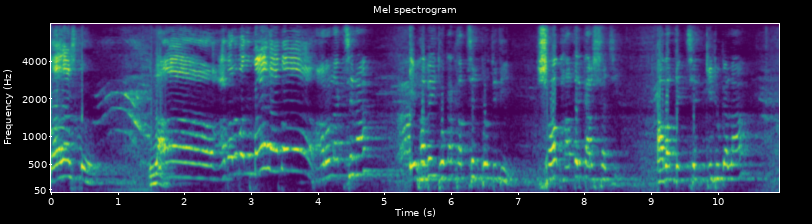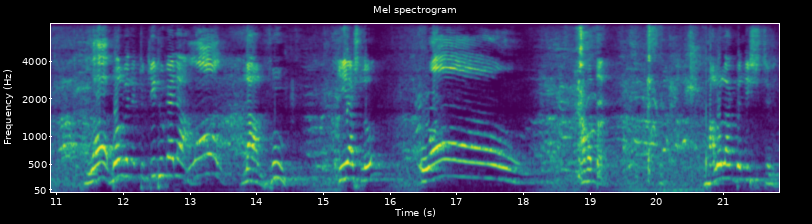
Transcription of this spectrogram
লাল আসলো। আবার বলি বা ভালো লাগছে না? এভাবেই ধোকা খাচ্ছেন প্রতিদিন। সব হাতের কারসাজি। আবার দেখছেন কি ঢুকালাম? লাল। বলবেন একটু কি ঢুকাইলাম? লাল। লাল ফু। কি আসলো? ভালো লাগবে নিশ্চয়ই।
